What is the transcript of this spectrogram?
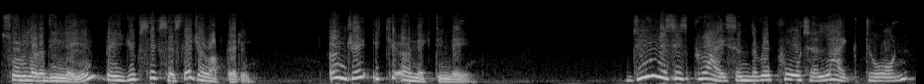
Soruları dinleyin ve yüksek sesle cevap verin. Önce iki örnek dinleyin. Do Mrs. Price and the reporter like Dawn?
